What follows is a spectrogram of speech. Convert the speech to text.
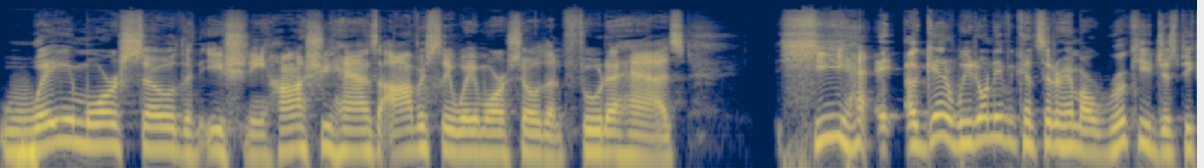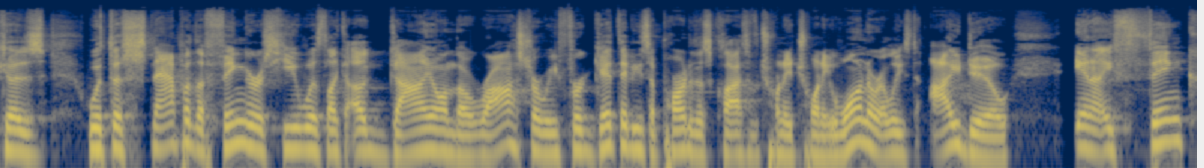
Way more so than Ishin Iihashi has, obviously, way more so than Fuda has he ha- again we don't even consider him a rookie just because with the snap of the fingers he was like a guy on the roster we forget that he's a part of this class of 2021 or at least i do and i think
